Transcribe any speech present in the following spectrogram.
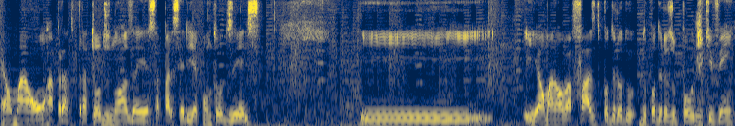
É uma honra para todos nós aí essa parceria com todos eles. E, e é uma nova fase do poderoso, do poderoso Pod que vem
